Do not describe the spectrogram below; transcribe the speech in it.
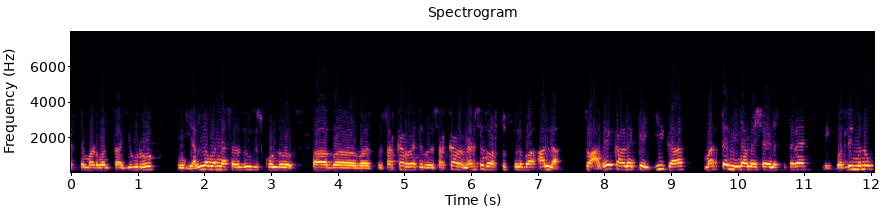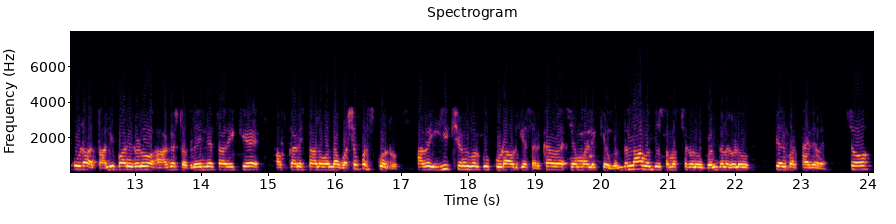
ರಚನೆ ಮಾಡುವಂತ ಇವರು ಎಲ್ಲವನ್ನ ಸರಿದೂಗಿಸ್ಕೊಂಡು ಸರ್ಕಾರ ಸರ್ಕಾರ ನಡೆಸೋದು ಅಷ್ಟು ಸುಲಭ ಅಲ್ಲ. ಸೊ ಅದೇ ಕಾರಣಕ್ಕೆ ಈಗ ಮತ್ತೆ ಮೀನಾಮೇಷ ಎಣಿಸ್ತಿದ್ದಾರೆ. ಮೊದಲಿಂದನೂ ಕೂಡ ತಾಲಿಬಾನ್ಗಳು ಆಗಸ್ಟ್ ಹದಿನೈದನೇ ತಾರೀಕೆ ಅಫ್ಘಾನಿಸ್ತಾನವನ್ನ ವಶಪಡಿಸ್ಕೊಂಡ್ರು. ಆದ್ರೆ ಈ ಕ್ಷಣದವರೆಗೂ ಕೂಡ ಅವ್ರಿಗೆ ಸರ್ಕಾರ ರಚನೆ ಮಾಡ್ಲಿಕ್ಕೆ ಒಂದಲ್ಲ ಒಂದು ಸಮಸ್ಯೆಗಳು, ಗೊಂದಲಗಳು ಕೇಳಿ ಬರ್ತಾ ಇದಾವೆ. ಸೊ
